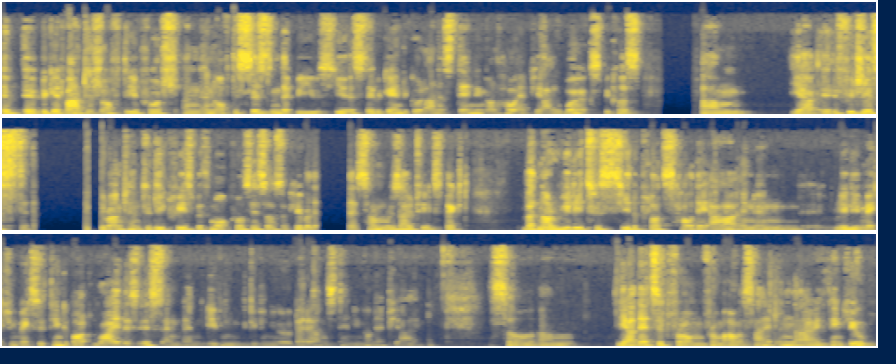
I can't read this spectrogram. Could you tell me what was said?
a, a, big advantage of the approach and, and, of the system that we use here is that we gain a good understanding on how MPI works because, um, yeah, if we just runtime to decrease with more processors, okay, well, that's some result to expect, but not really to see the plots how they are and, and really make you makes you think about why this is and, and even giving you a better understanding on MPI. So um, yeah, that's it from from our side, and I thank you.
